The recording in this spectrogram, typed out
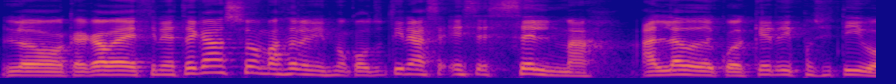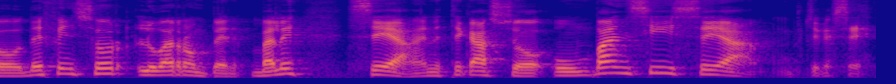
Lo que acaba de decir en este caso, más de lo mismo, cuando tú tiras ese Selma al lado de cualquier dispositivo defensor, lo va a romper, ¿vale? Sea, en este caso, un Banshee, sea, yo qué sé,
